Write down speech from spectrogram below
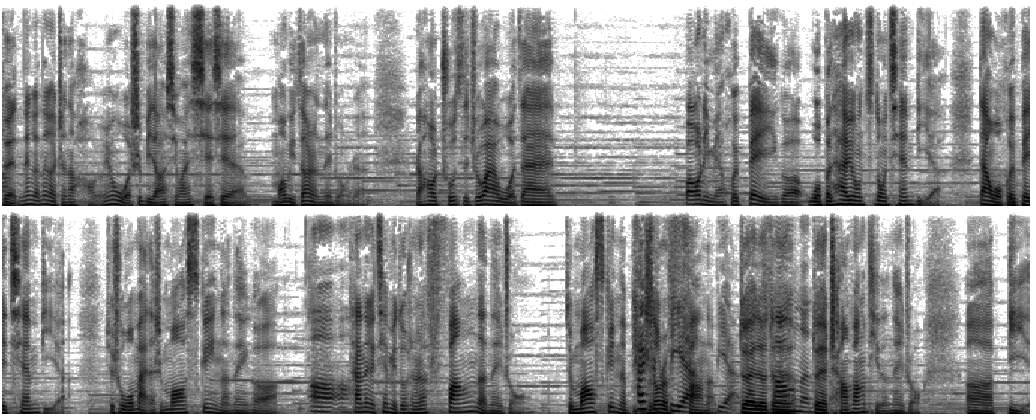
对，那个那个真的好用，因为我是比较喜欢写写毛笔字的那种人。然后除此之外，我在包里面会备一个，我不太用自动铅笔，但我会备铅笔，就是我买的是 Moleskine 的那个，哦哦，它那个铅笔做成了方的那种。就 Moleskine 的笔不都是方的？对对对对，长方体的那种，呃，笔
